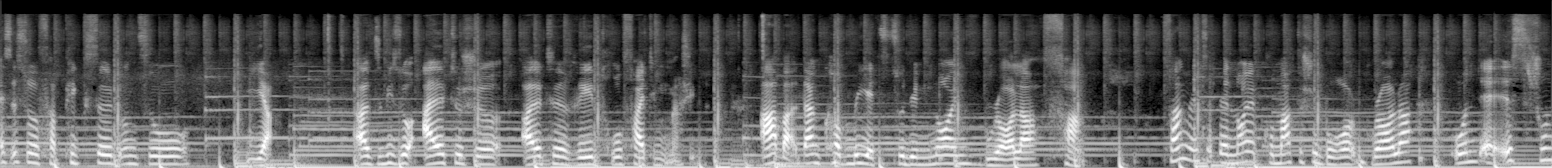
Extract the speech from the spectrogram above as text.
es ist so verpixelt und so. Ja. Also wie so alte, alte Retro-Fighting-Maschinen. Aber dann kommen wir jetzt zu dem neuen Brawler Fang. Fang ist der neue chromatische Brawler und er ist schon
